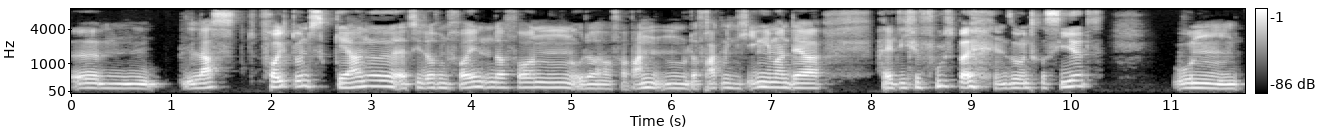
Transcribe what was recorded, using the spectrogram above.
Ähm, lasst, folgt uns gerne, erzählt euren Freunden davon oder Verwandten oder fragt mich nicht irgendjemand, der halt sich für Fußball so interessiert. Und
